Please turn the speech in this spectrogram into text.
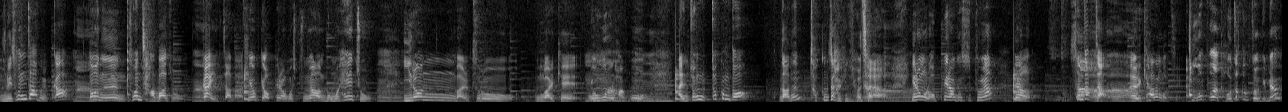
우리 손 잡을까? 음. 또는 손 잡아줘가 있잖아. 귀엽게 어필하고 싶으면 뭐뭐 해줘. 음. 이런 말투로 뭔가 이렇게 요구를 하고 음. 아니 좀 조금 더 나는 적극적인 여자야. 아. 이런 걸 어필하고 싶으면 그냥 손잡자 아, 아, 아. 이렇게 하는 거지. 그것보다 더 적극적이면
